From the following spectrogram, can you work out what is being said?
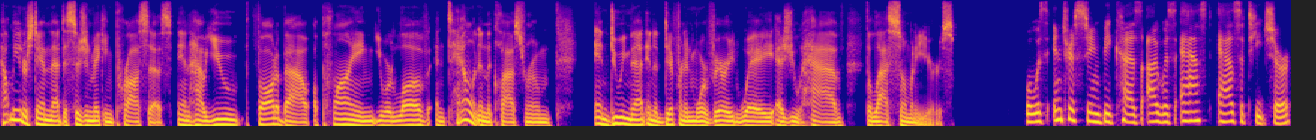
help me understand that decision making process and how you thought about applying your love and talent in the classroom and doing that in a different and more varied way as you have the last so many years? What was interesting because I was asked as a teacher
